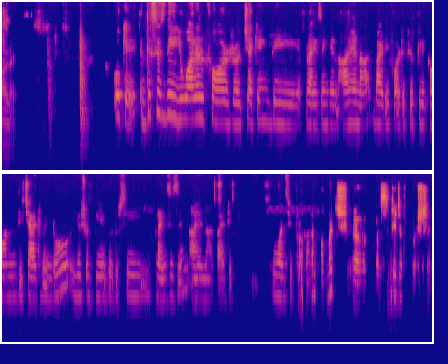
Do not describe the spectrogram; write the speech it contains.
all right. Okay, this is the URL for uh, checking the pricing in INR. By default, if you click on the chat window, you should be able to see prices in INR by default once you click on And how much uh, percentage of questions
